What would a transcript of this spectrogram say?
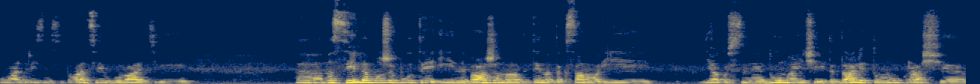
бувають різні ситуації, бувають і е, насилля може бути, і небажана дитина так само, і якось не думаючи, і так далі. Тому краще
